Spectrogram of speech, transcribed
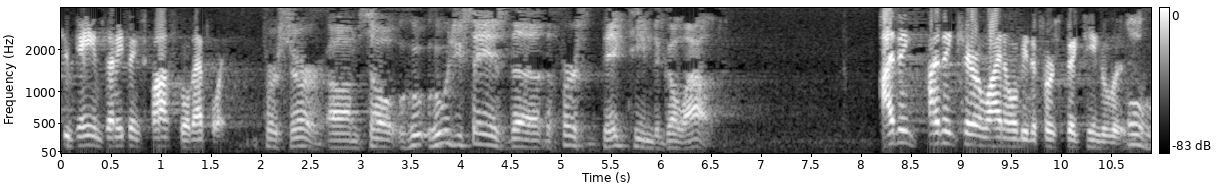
two games, anything's possible at that point. For sure. Um, so who who would you say is the the first big team to go out? I think I think Carolina will be the first big team to lose. Oh,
